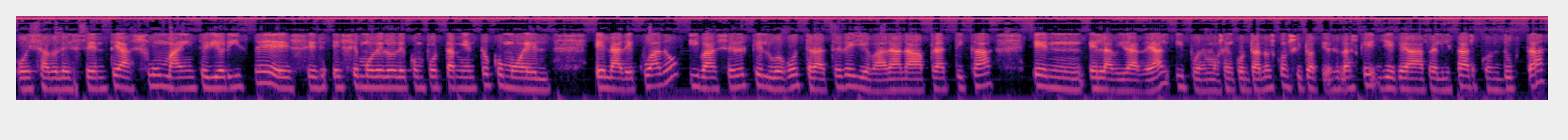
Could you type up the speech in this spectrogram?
o ese adolescente asuma, interiorice ese, ese modelo de comportamiento como el, el adecuado y va a ser el que luego trate de llevar a la práctica en, en la vida real y podemos encontrarnos con situaciones en las que llegue a realizar conductas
